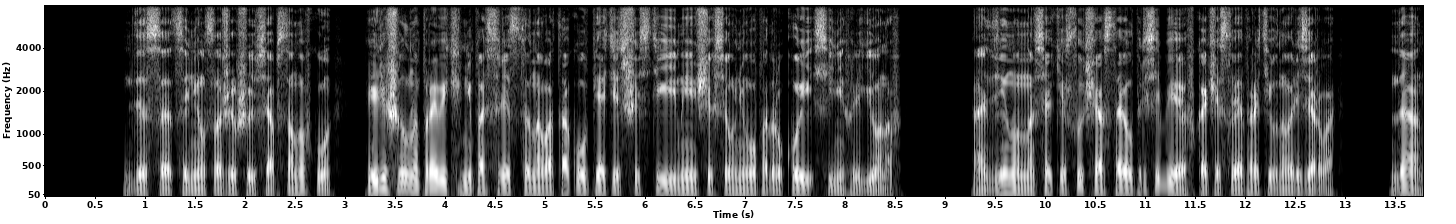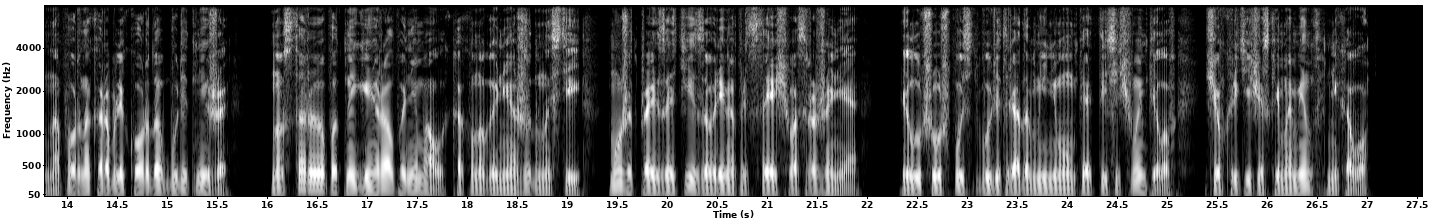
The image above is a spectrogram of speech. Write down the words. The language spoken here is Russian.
Десса оценил сложившуюся обстановку и решил направить непосредственно в атаку пять из шести имеющихся у него под рукой синих легионов. Один он на всякий случай оставил при себе в качестве оперативного резерва. Да, напор на корабли Корда будет ниже, но старый опытный генерал понимал, как много неожиданностей может произойти за время предстоящего сражения, и лучше уж пусть будет рядом минимум пять тысяч вымпелов, чем в критический момент никого.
